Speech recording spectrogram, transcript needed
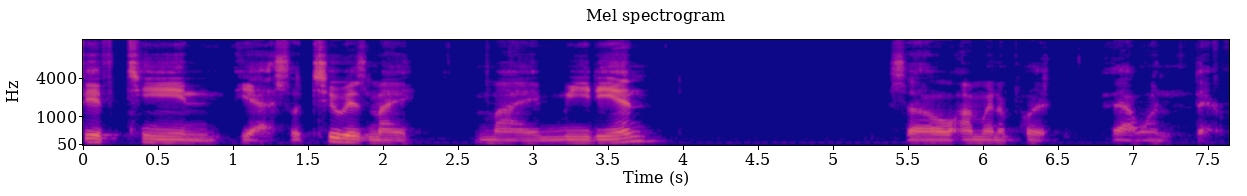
15, yeah, so two is my my median. So I'm going to put that one there.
